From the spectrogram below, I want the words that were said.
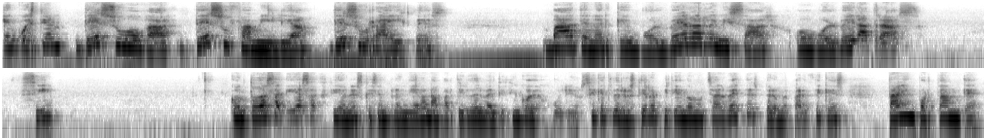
en cuestión de su hogar, de su familia, de sus raíces, va a tener que volver a revisar o volver atrás, ¿sí? Con todas aquellas acciones que se emprendieron a partir del 25 de julio. Sé que te lo estoy repitiendo muchas veces, pero me parece que es tan importante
